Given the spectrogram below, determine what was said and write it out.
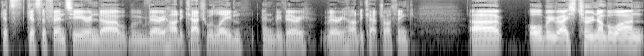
Gets gets the fence here and uh, will be very hard to catch. Will lead and be very very hard to catch. I think. Uh, Albury race two, number one.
